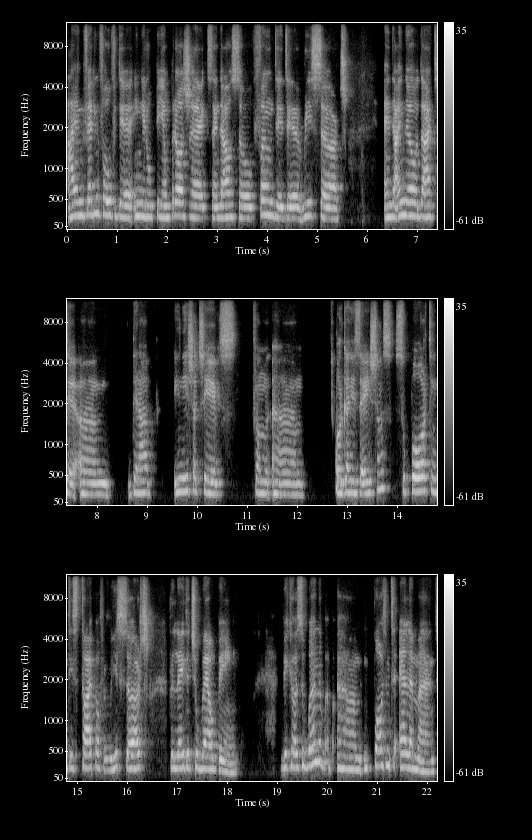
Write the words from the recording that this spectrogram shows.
I am very involved uh, in European projects and also funded uh, research. And I know that um, there are initiatives from um, organizations supporting this type of research related to well-being. Because one um, important element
